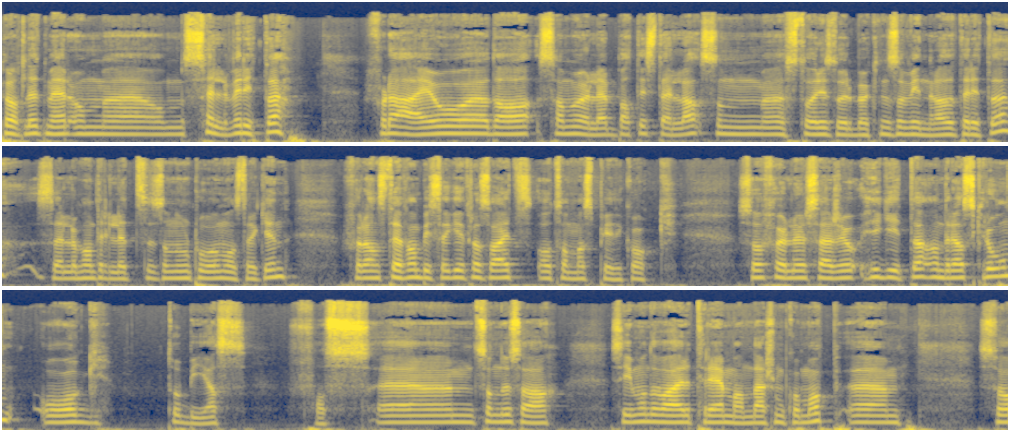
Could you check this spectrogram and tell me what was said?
prate litt mer om, om selve rittet. For det er jo eh, da Samuele Battistella som eh, står i historiebøkene som vinner av dette rittet, selv om han trillet som nummer to av målstreken, foran Stefan Bissegger fra Sveits og Thomas Pidcock. Så følger Sergio Higita, Andreas Krohn og Tobias Foss. Eh, som du sa, Simon, det var tre mann der som kom opp. Eh, så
